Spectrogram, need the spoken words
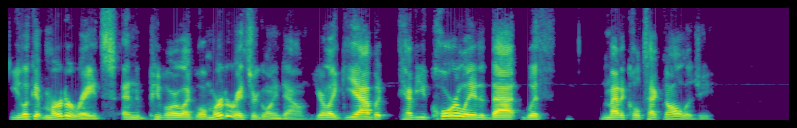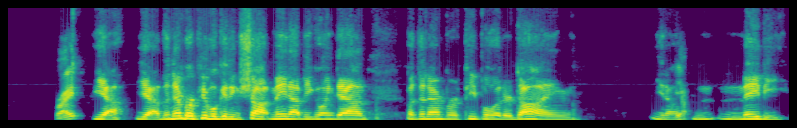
you look at murder rates and people are like, "Well, murder rates are going down." You're like, "Yeah, but have you correlated that with medical technology?" Right? Yeah. Yeah, the number of people getting shot may not be going down, but the number of people that are dying, you know, yeah. m- maybe.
